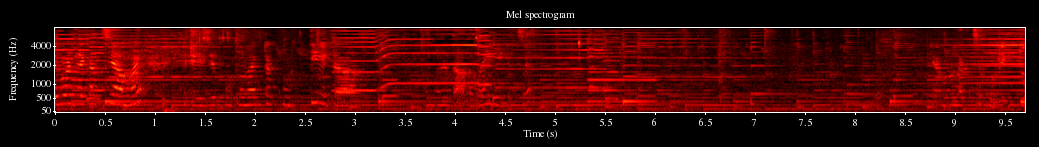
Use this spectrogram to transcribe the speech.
এবার দেখাচ্ছি আমার। এই যে প্রথম একটা কুর্তি এটা তোমাদের দাদাভাই নিয়েছে কেমন লাগছে বলে? একটু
